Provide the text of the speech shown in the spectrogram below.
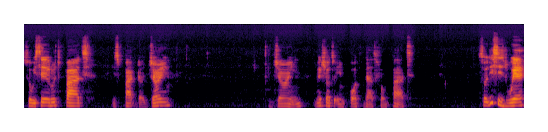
So we say root path is path.join, join. Make sure to import that from path. So this is where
